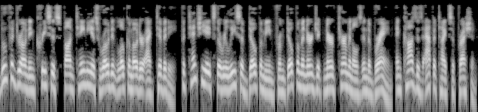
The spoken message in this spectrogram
Buphedrone increases spontaneous rodent locomotor activity, potentiates the release of dopamine from dopaminergic nerve terminals in the brain, and causes appetite suppression.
